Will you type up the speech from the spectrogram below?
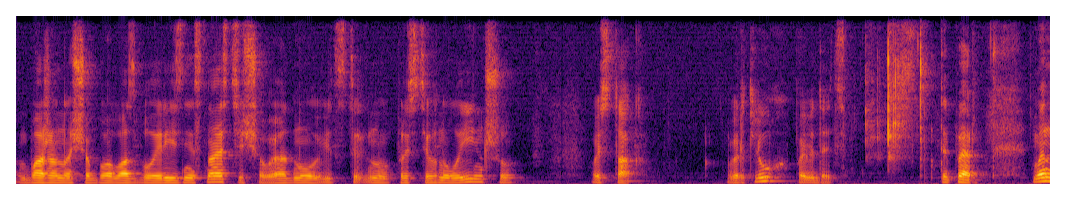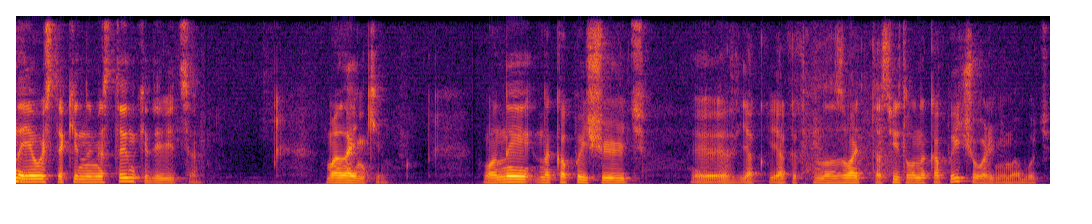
бажано, щоб у вас були різні снасті, що ви одну відсти... ну, пристігнули іншу. Ось так. Вертлюг, повідець. Тепер в мене є ось такі намістинки, дивіться, маленькі. Вони накопичують, е, як, як їх назвати, світлонакопичувальні, мабуть.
